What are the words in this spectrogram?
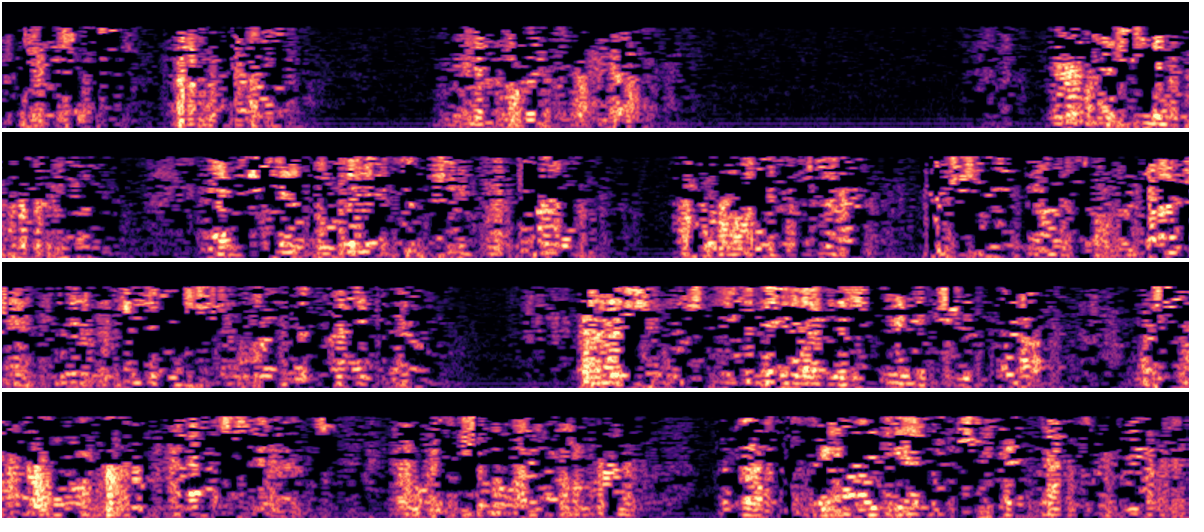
to Jesus, come to God, be a living for Him. Apparently, she had heard Him, and she believed that she could turn from her own sin. And she done so. The God she came to Jesus, she wanted to thank Him. And as she was standing at His feet, she wept with sorrow over her past sins and with joy over the, the idea that she had been forgiven.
